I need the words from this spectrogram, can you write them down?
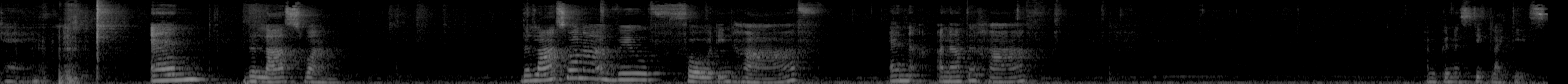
Okay. And the last one. The last one I will fold in half and another half. I'm gonna stick like this.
